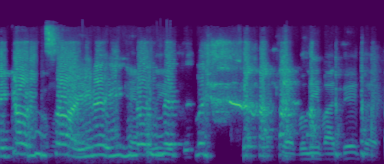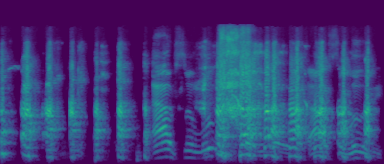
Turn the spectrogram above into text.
Hey Cody, I'm sorry. You know, you, you know you missed it. Look. I can't believe I did that. Absolutely. Absolutely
